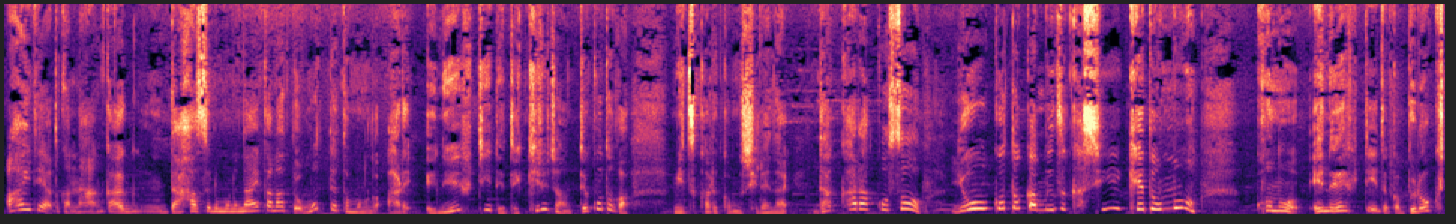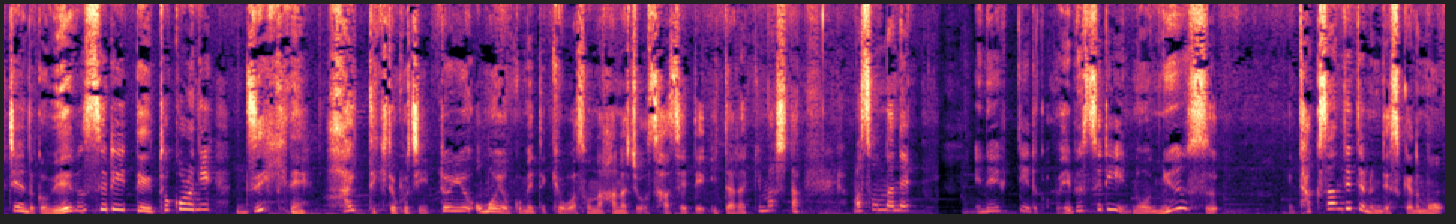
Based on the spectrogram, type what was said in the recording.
アイデアとかなんか打破するものないかなって思ってたものがあれ NFT でできるじゃんってことが見つかるかもしれない。だからこそ用語とか難しいけどもこの NFT とかブロックチェーンとか Web3 っていうところにぜひね入ってきてほしいという思いを込めて今日はそんな話をさせていただきました、まあ、そんなね NFT とか Web3 のニュースたくさん出てるんですけども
